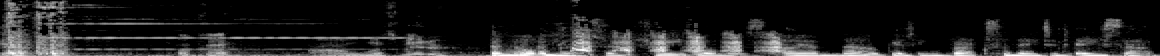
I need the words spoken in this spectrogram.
Yes. Okay. Uh, let's meet her. Anonymous sent three dollars. I am now getting vaccinated ASAP.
